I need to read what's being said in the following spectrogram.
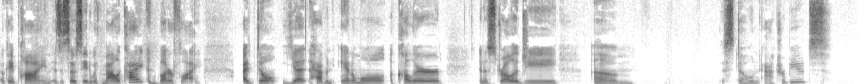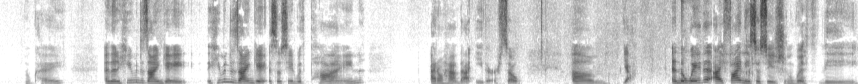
Okay, pine is associated with malachite and butterfly. I don't yet have an animal, a color, an astrology, um, stone attributes. Okay. And then a human design gate. The human design gate associated with pine, I don't have that either. So, um, yeah. And the way that I find the association with the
